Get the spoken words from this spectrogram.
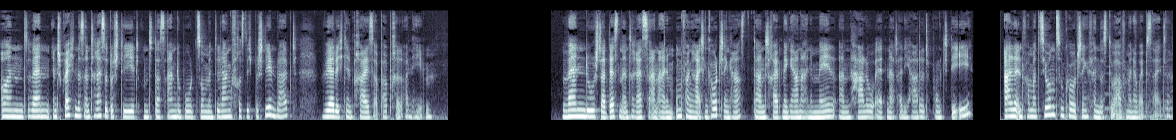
und wenn entsprechendes Interesse besteht und das Angebot somit langfristig bestehen bleibt, werde ich den Preis ab April anheben. Wenn du stattdessen Interesse an einem umfangreichen Coaching hast, dann schreib mir gerne eine Mail an hallo@nataliehadelt.de. Alle Informationen zum Coaching findest du auf meiner Webseite.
